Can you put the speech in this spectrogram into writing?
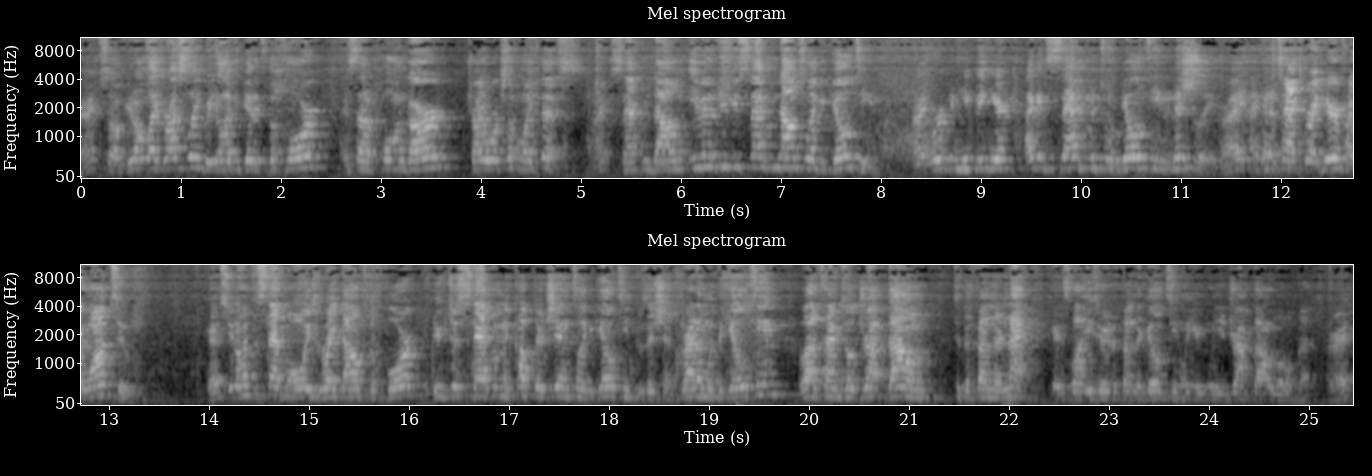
All right? So if you don't like wrestling, but you like to get it to the floor, instead of pulling guard, try to work something like this. All right? Snap him down, even if you can snap him down to like a guillotine. All right, where can he be here. I can snap him into a guillotine initially, right? I can attack right here if I want to. Okay, so you don't have to snap them always right down to the floor. You can just snap them and cup their chin into like a guillotine position. Thread them with the guillotine. A lot of times they'll drop down to defend their neck. Okay, it's a lot easier to defend the guillotine when you when you drop down a little bit. All right.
